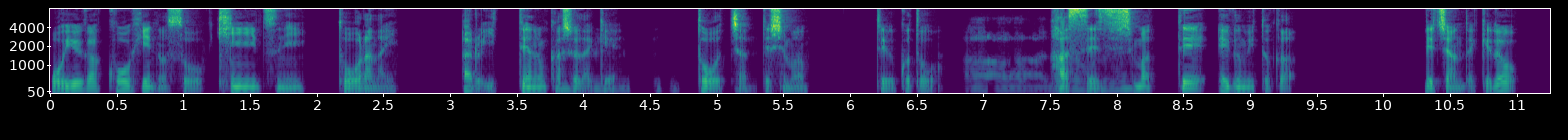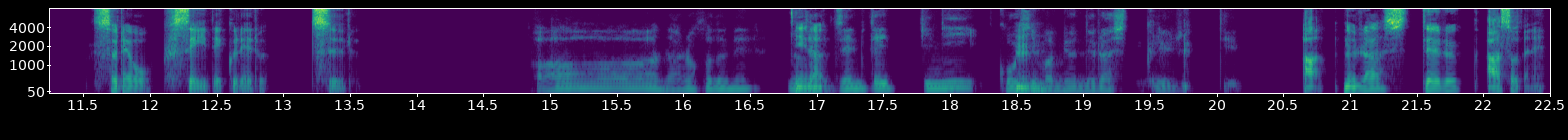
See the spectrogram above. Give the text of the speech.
お湯がコーヒーの層を均一に通らない。ある一定の箇所だけ通っちゃってしまうっていうことを発生してしままって、えぐみとか出ちゃうんだけど、それを防いでくれるツール。ああ、なるほどね。全体的にコーヒー豆を濡らしてくれるっていう。あ、濡らしてる、あ、そうだね。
